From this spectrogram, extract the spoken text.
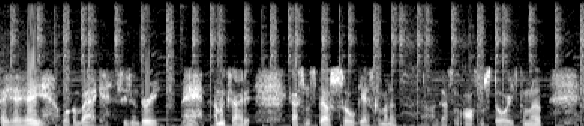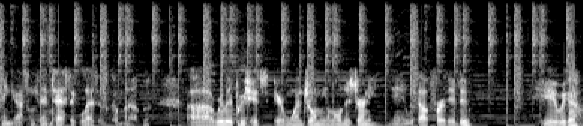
Hey, hey, hey, welcome back. Season three. Man, I'm excited. Got some special guests coming up. Uh, got some awesome stories coming up and got some fantastic lessons coming up. Uh, really appreciate everyone joining me along this journey. And without further ado, here we go.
